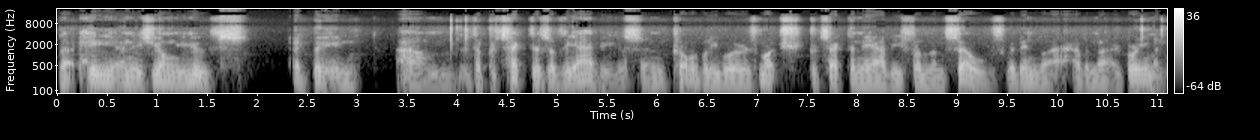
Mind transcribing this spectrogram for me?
that he and his young youths had been um, the protectors of the abbeys and probably were as much protecting the abbey from themselves within that, having that agreement.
